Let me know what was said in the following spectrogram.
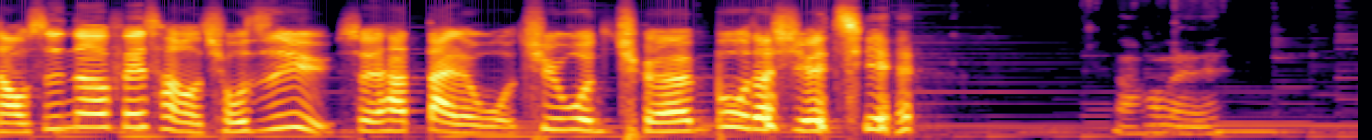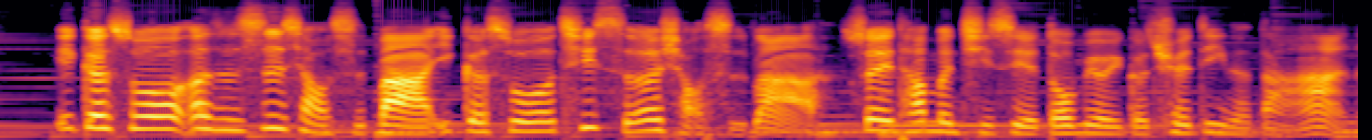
老师呢非常有求知欲，所以他带了我去问全部的学姐。然后嘞，一个说二十四小时吧，一个说七十二小时吧，所以他们其实也都没有一个确定的答案。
